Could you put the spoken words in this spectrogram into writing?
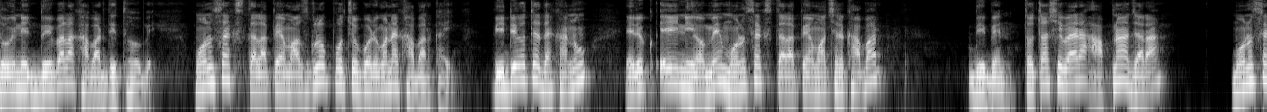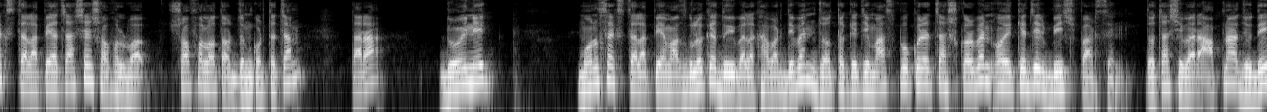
দৈনিক দুই বেলা খাবার দিতে হবে। মনোসেক্স তেলাপিয়া মাছগুলো প্রচুর পরিমাণে খাবার খায় ভিডিওতে দেখানো এরকম এই নিয়মে মনোসেক্স তেলাপিয়া মাছের খাবার দিবেন। তো চাষি ভাইরা আপনারা যারা মনোসেক্স তেলাপিয়া চাষে সফল সফলতা অর্জন করতে চান, তারা দৈনিক মনোসেক্স তেলাপিয়া মাছগুলোকে দুই বেলা খাবার দিবেন, যত কেজি মাছ পুকুরে চাষ করবেন, ওই কেজির বিশ পার্সেন্ট। তো চাষিবার আপনারা যদি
